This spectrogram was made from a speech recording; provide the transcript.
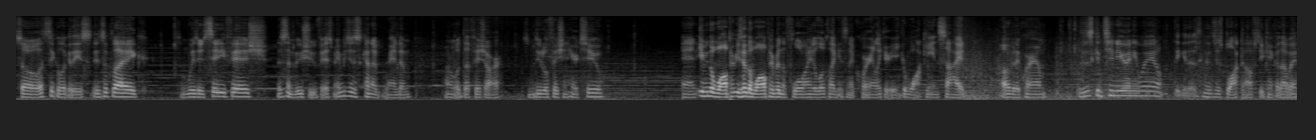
So let's take a look at these. These look like some Wizard City fish. This is a Mushu fish. Maybe just kind of random. I don't know what the fish are. Some doodle fish in here too. And even the wallpaper, he's got the wallpaper and the floor and it look like it's an aquarium, like you're, you're walking inside of an aquarium. Does this continue anyway? I don't think it does. I think it's just blocked off so you can't go that way.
